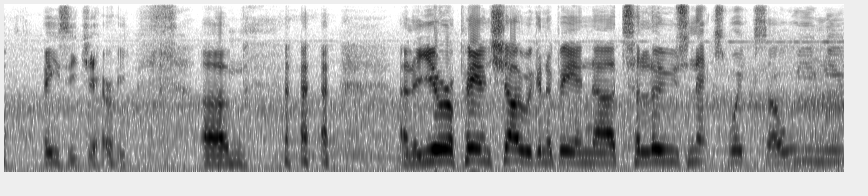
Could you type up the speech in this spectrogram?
Easy, Jerry. Um, and a European show. We're going to be in uh, Toulouse next week, so all you new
